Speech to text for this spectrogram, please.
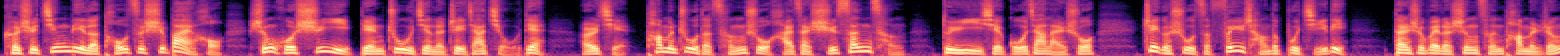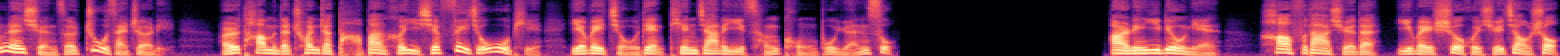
可是经历了投资失败后，生活失意，便住进了这家酒店，而且他们住的层数还在十三层。对于一些国家来说，这个数字非常的不吉利。但是为了生存，他们仍然选择住在这里。而他们的穿着打扮和一些废旧物品，也为酒店添加了一层恐怖元素。二零一六年，哈佛大学的一位社会学教授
